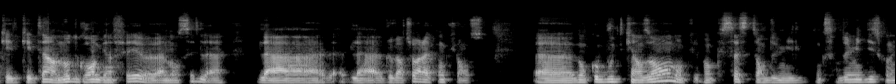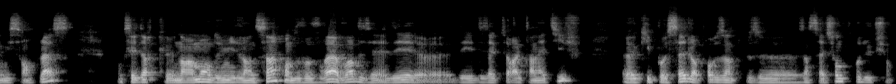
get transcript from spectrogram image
qui, qui, était un autre grand bienfait euh, annoncé de la de la de l'ouverture à la concurrence. Donc au bout de 15 ans, donc donc ça c'était en 2000, donc c'est en 2010 qu'on a mis ça en place. Donc c'est-à-dire que normalement en 2025, on devrait avoir des, des, euh, des, acteurs alternatifs qui possèdent leurs propres euh, installations de production.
